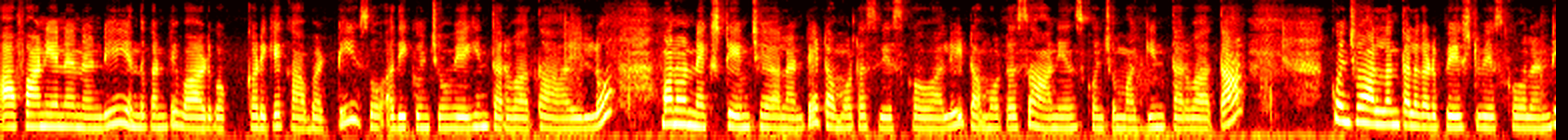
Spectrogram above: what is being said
హాఫ్ ఆనియనేనండి ఎందుకంటే వాడికి ఒక్కడికే కాబట్టి సో అది కొంచెం వేగిన తర్వాత ఆయిల్లో మనం నెక్స్ట్ ఏం చేయాలంటే టమోటాస్ వేసుకోవాలి. టమోటాస్ ఆనియన్స్ కొంచెం మగ్గిన తర్వాత కొంచెం అల్లం తలగడ పేస్ట్ వేసుకోవాలండి.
